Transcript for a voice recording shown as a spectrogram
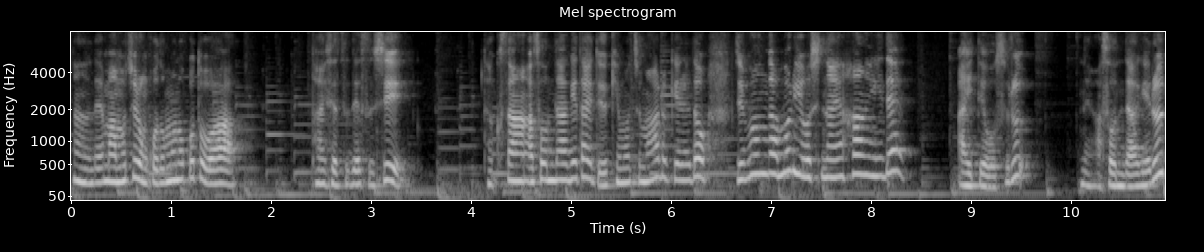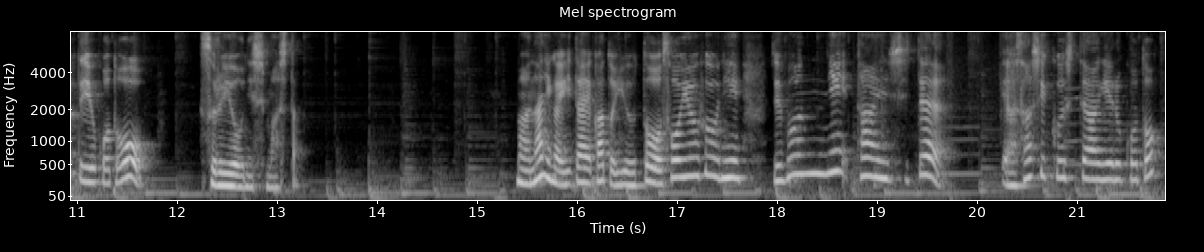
なので、まあもちろん子供のことは大切ですし、たくさん遊んであげたいという気持ちもあるけれど、自分が無理をしない範囲で相手をする、ね、遊んであげるっていうことをするようにしました。まあ何が言いたいかというと、そういうふうに自分に対して優しくしてあげること、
